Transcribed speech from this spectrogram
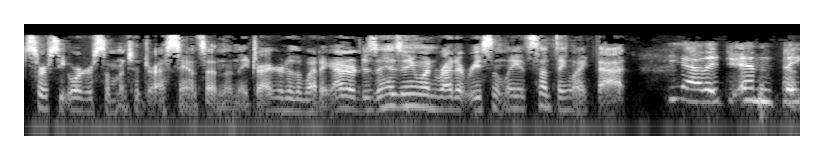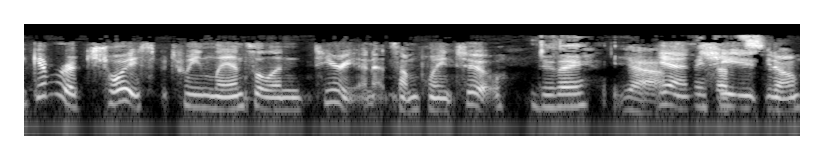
Cersei orders someone to dress Sansa, and then they drag her to the wedding. I don't know. Does, has anyone read it recently? It's something like that. Yeah, they do, and they give her a choice between Lancel and Tyrion at some point too. Do they? Yeah. Yeah, and she, that's- you know,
